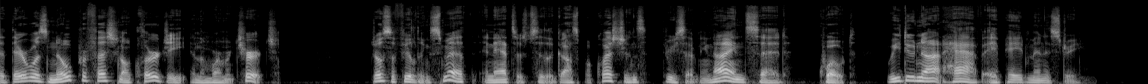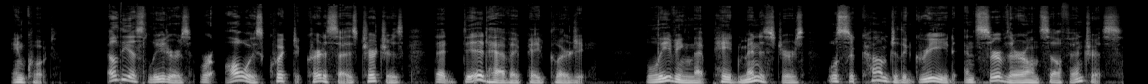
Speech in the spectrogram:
that there was no professional clergy in the Mormon Church. Joseph Fielding Smith, in answers to the Gospel Questions 379, said, quote, We do not have a paid ministry. End quote. LDS leaders were always quick to criticize churches that did have a paid clergy, believing that paid ministers will succumb to the greed and serve their own self interests.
